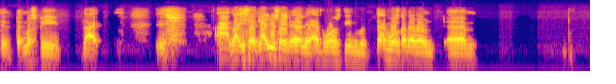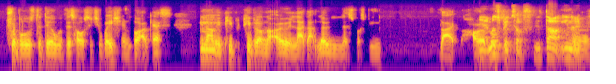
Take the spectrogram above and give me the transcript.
it, that must be like, like you said, like you were saying earlier, everyone's dealing with, everyone's got their own um, troubles to deal with this whole situation. But I guess you know, what I Mm. mean, people people on their own, like that loneliness must be like horrible. yeah, it must be tough. It's dark, you know. Yeah.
